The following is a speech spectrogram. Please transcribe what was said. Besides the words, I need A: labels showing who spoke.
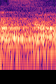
A: A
